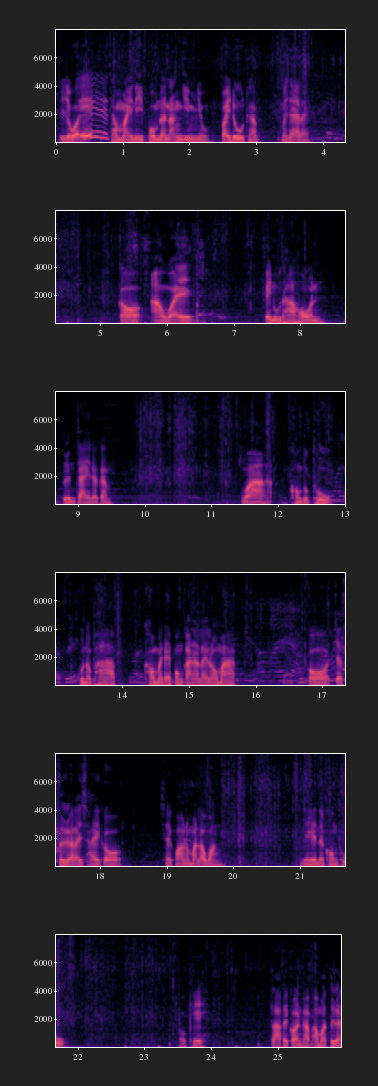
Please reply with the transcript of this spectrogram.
เดี๋ยวจะว่าเอ๊ะทำไมนี่ผมแล้วนั่งยิ้มอยู่ ไฟดูดครับ ไม่ใช่อะไร ก็เอาไว้ เป็นอุทาหรณ์เตือนใจแล้วกัน ว่าของถูกๆคุณภาพเขาไม่ได้ป้องกันอะไรเรามาก ก็จะซื้ออะไรใช้ก็ใช้ความระมัดระวัง อย่าเห็นแต่ของถูก โอเค ลาไปก่อนครับเอามาเตือน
